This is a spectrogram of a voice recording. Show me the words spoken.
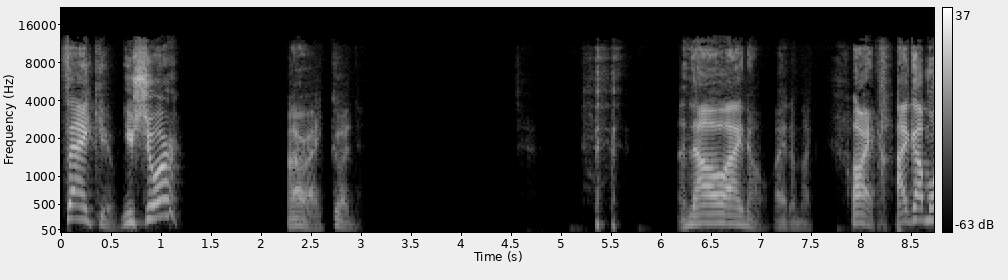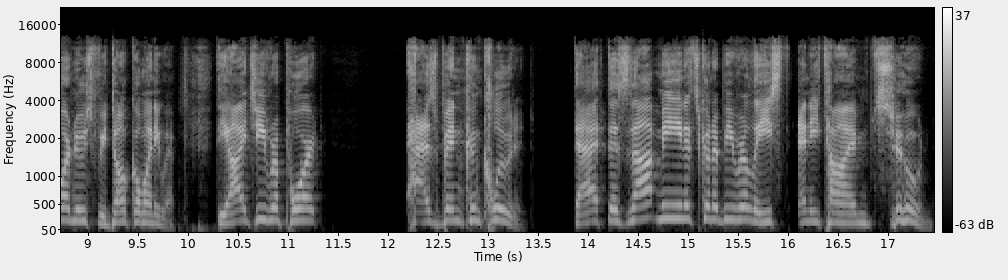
Thank you. You sure? All right, good. now I know. Right, I'm like, all right, I got more news for you. Don't go anywhere. The IG report has been concluded. That does not mean it's going to be released anytime soon.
